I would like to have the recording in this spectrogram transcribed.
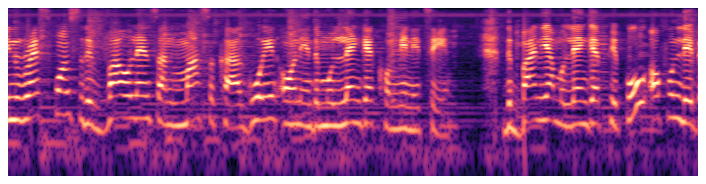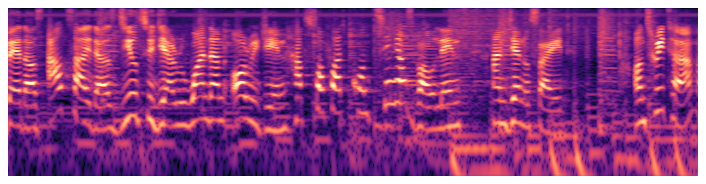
in response to the violence and massacre going on in the Mulenge community. The Banya Mulenge people, often labeled as outsiders due to their Rwandan origin, have suffered continuous violence and genocide. On Twitter,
